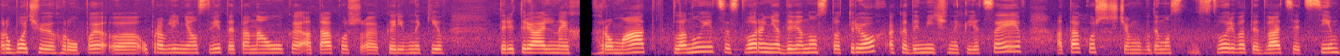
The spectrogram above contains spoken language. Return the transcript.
робочої групи е, управління освіти та науки, а також е, керівників територіальних громад. Планується створення 93 академічних ліцеїв, а також ще ми будемо створювати 27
